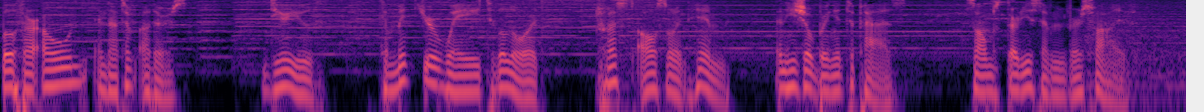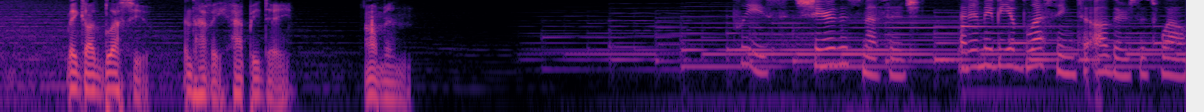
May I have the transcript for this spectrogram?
both our own and that of others. Dear youth, commit your way to the Lord, trust also in him, and he shall bring it to pass. Psalms 37, verse 5. May God bless you and have a happy day. Amen. Please share this message that it may be a blessing to others as well.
